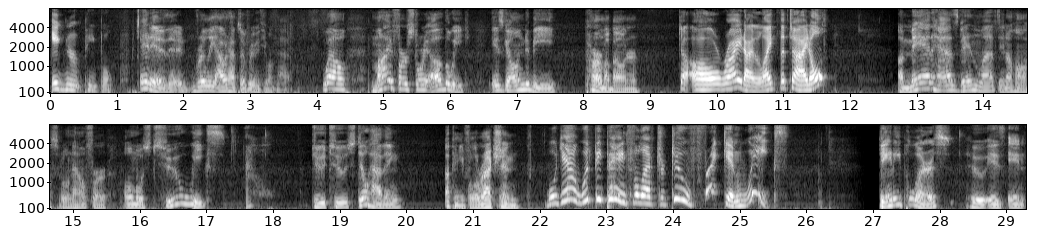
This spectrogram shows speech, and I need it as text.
ignorant people. It is. It really, I would have to agree with you on that. Well, my first story of the week is going to be perma boner. All right, I like the title. A man has been left in a hospital now for almost two weeks Ow. due to still having a painful erection. Well, yeah, it would be painful after two freaking weeks. Danny Polaris, who is in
